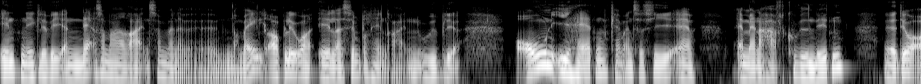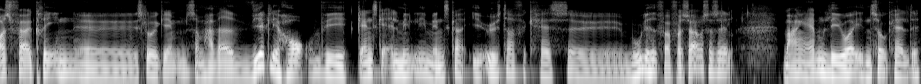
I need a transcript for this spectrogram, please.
enten ikke leverer nær så meget regn, som man øh, normalt oplever, eller simpelthen regnen udbliver. Oven i hatten, kan man så sige, at, at man har haft covid-19, Øh, det var også før krigen øh, slog igennem, som har været virkelig hård ved ganske almindelige mennesker i Østafrikas øh, mulighed for at forsørge sig selv. Mange af dem lever i den såkaldte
